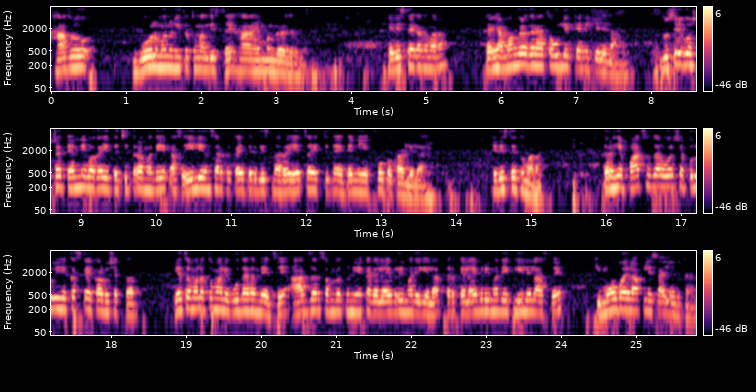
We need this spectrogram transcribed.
हा जो गोल म्हणून इथं तुम्हाला दिसतंय हा आहे मंगळ ग्रह. हे दिसतंय का तुम्हाला? तर ह्या मंगळ ग्रहाचा उल्लेख त्यांनी केलेला आहे. दुसरी गोष्ट त्यांनी बघा इथं चित्रामध्ये एक असं एलियन सारखं काहीतरी दिसणार आहे. याचा एक चित्र त्यांनी एक फोटो काढलेला आहे. हे दिसतंय तुम्हाला? तर हे पाच हजार वर्षापूर्वी हे कसं काय काढू शकतात? याचं मला तुम्हाला एक उदाहरण द्यायचं आहे आज जर समजा तुम्ही एखाद्या लायब्ररीमध्ये गेलात तर त्या लायब्ररीमध्ये एक लिहिलेलं असतंय की मोबाईल आपले सायलेंट करा.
